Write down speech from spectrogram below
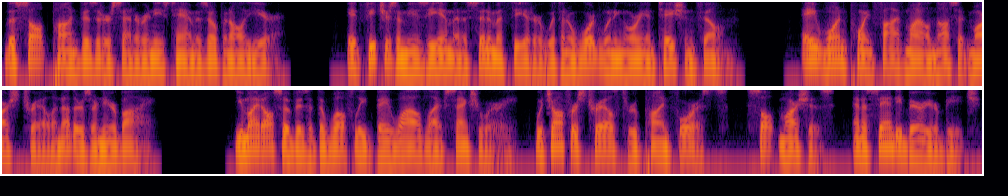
The Salt Pond Visitor Center in Eastham is open all year. It features a museum and a cinema theater with an award winning orientation film. A 1.5 mile Nauset Marsh Trail and others are nearby. You might also visit the Wellfleet Bay Wildlife Sanctuary, which offers trails through pine forests, salt marshes, and a sandy barrier beach.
